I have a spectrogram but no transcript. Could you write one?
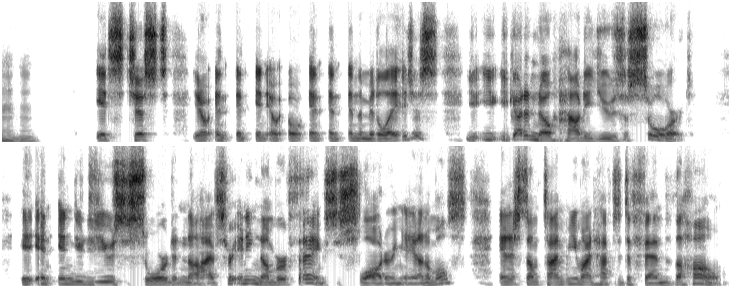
Mm-hmm. It's just, you know, in in in in, in, the Middle Ages, you you, you got to know how to use a sword. And, and you'd use sword and knives for any number of things, slaughtering animals, and at some time you might have to defend the home.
